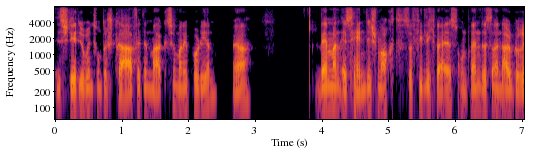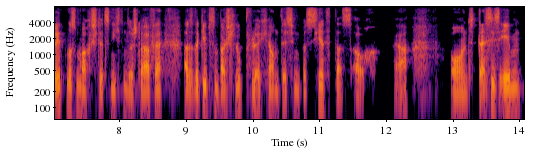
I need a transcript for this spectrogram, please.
Es steht übrigens unter Strafe, den Markt zu manipulieren. Ja, wenn man es händisch macht, so viel ich weiß. Und wenn das ein Algorithmus macht, steht es nicht unter Strafe. Also da gibt es ein paar Schlupflöcher und deswegen passiert das auch. Ja. Und das ist eben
